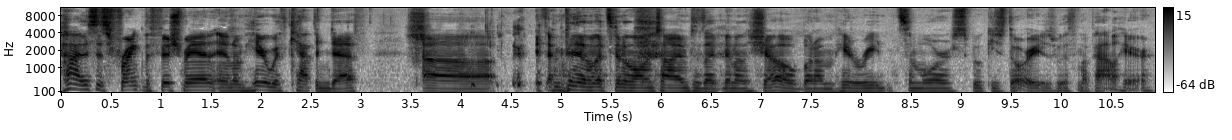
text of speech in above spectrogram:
Hi, this is Frank the Fishman, and I'm here with Captain Death. Uh, it's been it's been a long time since I've been on the show, but I'm here to read some more spooky stories with my pal here.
